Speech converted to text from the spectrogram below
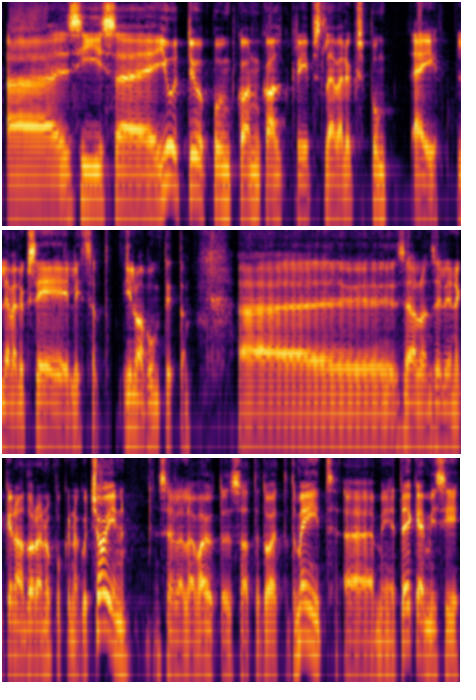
äh,, siis äh, Youtube.com kaldkriips level üks punkt, ei, level üks ee lihtsalt, ilma punktita äh,. seal on selline kena tore nupuke nagu join, sellele vajutades saate toetada meid meie tegemisi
